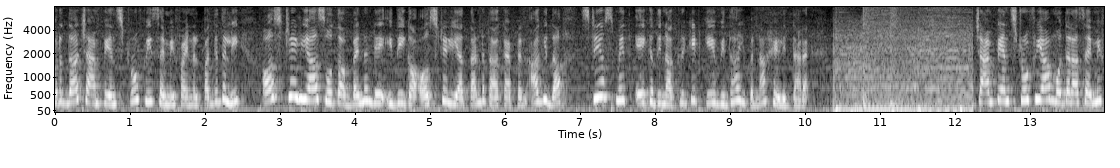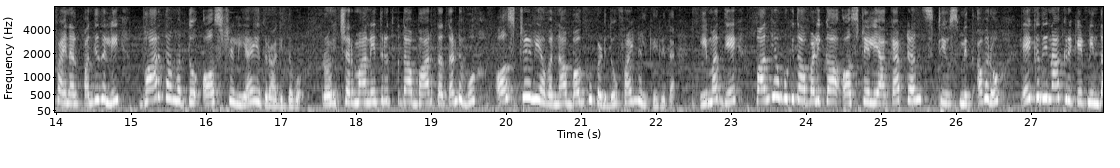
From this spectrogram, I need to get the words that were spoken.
ವಿರುದ್ಧ ಚಾಂಪಿಯನ್ಸ್ ಟ್ರೋಫಿ ಸೆಮಿಫೈನಲ್ ಪಂದ್ಯದಲ್ಲಿ ಆಸ್ಟ್ರೇಲಿಯಾ ಸೋತ ಬೆನ್ನಲ್ಲೇ ಇದೀಗ ಆಸ್ಟ್ರೇಲಿಯಾ ತಂಡದ ಕ್ಯಾಪ್ಟನ್ ಆಗಿದ್ದ ಸ್ಟೀವ್ ಸ್ಮಿತ್ ಏಕದಿನ ಕ್ರಿಕೆಟ್ಗೆ ವಿದಾಯವನ್ನ ಹೇಳಿದ್ದಾರೆ. ಚಾಂಪಿಯನ್ಸ್ ಟ್ರೋಫಿಯ ಮೊದಲ ಸೆಮಿಫೈನಲ್ ಪಂದ್ಯದಲ್ಲಿ ಭಾರತ ಮತ್ತು ಆಸ್ಟ್ರೇಲಿಯಾ ಎದುರಾಗಿದ್ದವು. ರೋಹಿತ್ ಶರ್ಮಾ ನೇತೃತ್ವದ ಭಾರತ ತಂಡವು ಆಸ್ಟ್ರೇಲಿಯಾವನ್ನ ಬಗ್ಗು ಬಡಿದು ಫೈನಲ್ಗೇರಿದೆ. ಈ ಮಧ್ಯೆ ಪಂದ್ಯ ಮುಗಿದ ಬಳಿಕ ಆಸ್ಟ್ರೇಲಿಯಾ ಕ್ಯಾಪ್ಟನ್ ಸ್ಟೀವ್ ಸ್ಮಿತ್ ಅವರು ಏಕದಿನ ಕ್ರಿಕೆಟ್ನಿಂದ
